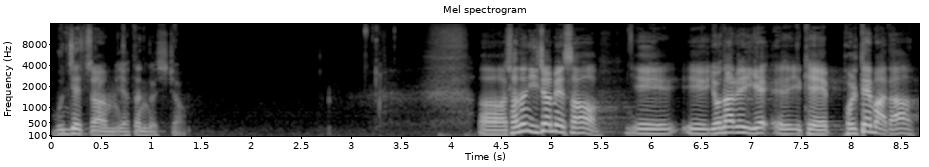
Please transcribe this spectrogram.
문제점이었던 것이죠. 어, 저는 이 점에서 이, 이 요나를 이렇게 볼 때마다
